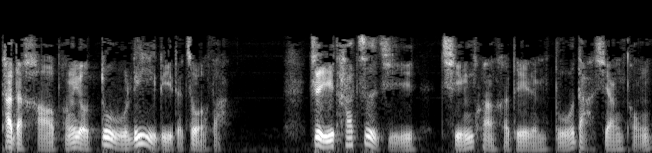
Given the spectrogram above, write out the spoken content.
他的好朋友杜丽丽的做法。至于他自己，情况和别人不大相同。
